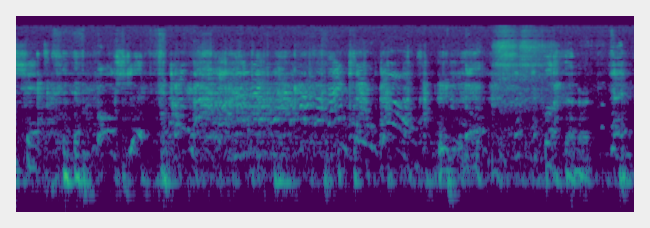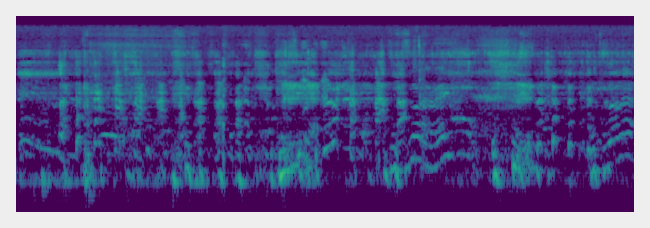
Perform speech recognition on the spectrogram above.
shit. oh, shit. Thank you, God. Fuck that hurt. you see that? You saw that, right? you saw that?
